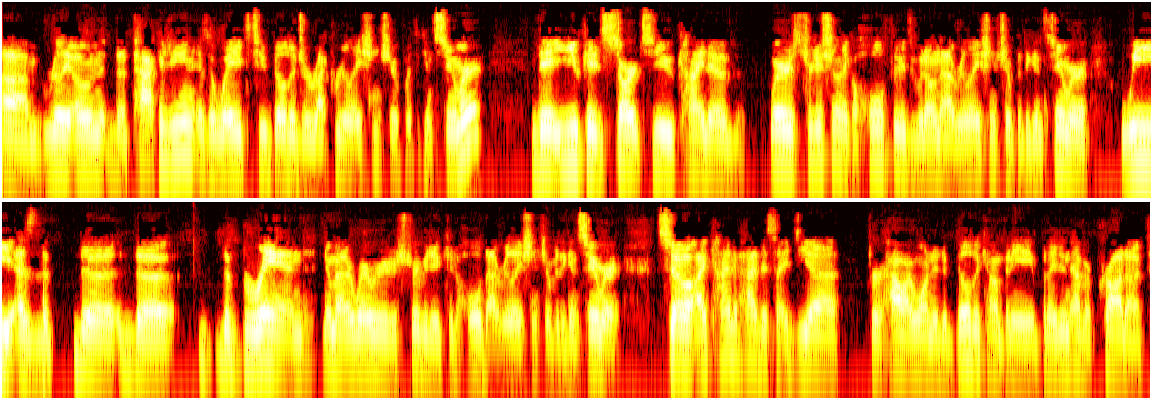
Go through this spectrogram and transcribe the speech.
um, really own the packaging as a way to build a direct relationship with the consumer, that you could start to kind of whereas traditionally like a Whole Foods would own that relationship with the consumer, we as the the the the brand, no matter where we were distributed, could hold that relationship with the consumer. So I kind of had this idea for how I wanted to build a company, but I didn't have a product.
